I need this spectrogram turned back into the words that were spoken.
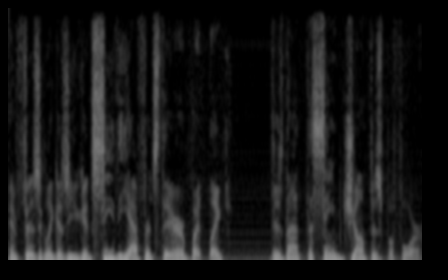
and physically? Because you can see the efforts there, but like there's not the same jump as before.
